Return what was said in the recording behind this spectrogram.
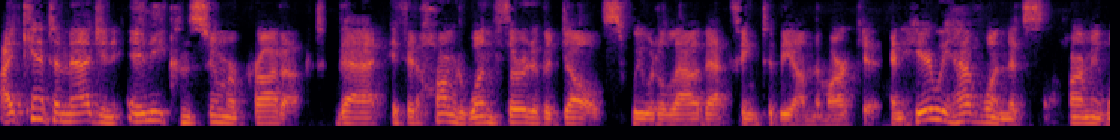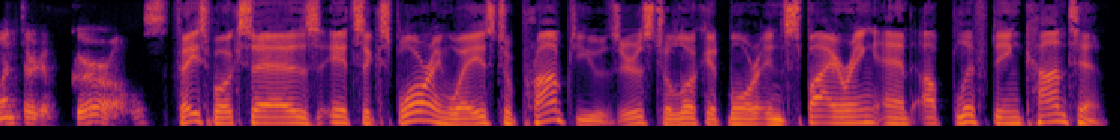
I can't imagine any consumer product that, if it harmed one third of adults, we would allow that thing to be on the market. And here we have one that's harming one third of girls. Facebook says it's exploring ways to prompt users to look at more inspiring and uplifting content.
